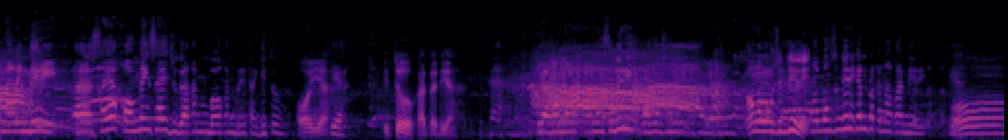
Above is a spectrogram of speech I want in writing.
kenalin diri, Eh, saya Komeng, saya juga akan membawakan berita gitu. Oh iya. Iya. Itu kata dia. Ya ngomong, ngomong sendiri, ngomong sendiri. Oh ngomong sendiri? Ngomong sendiri kan perkenalkan diri. Iya. Oh,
